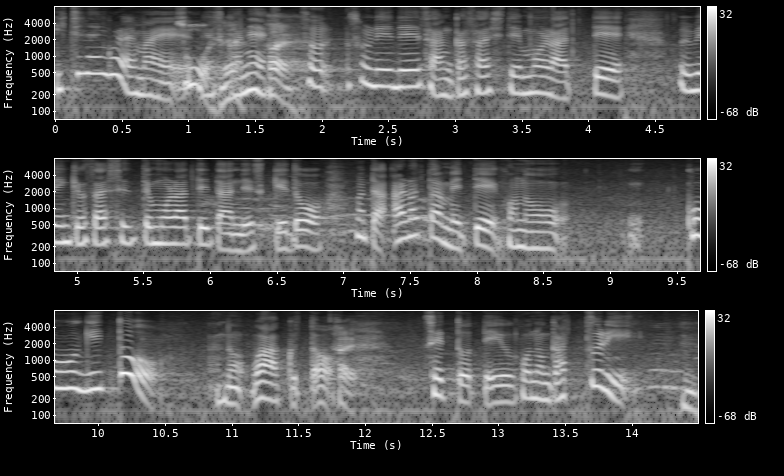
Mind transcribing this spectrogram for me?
1年ぐらい前ですかね。ね。はい。そそれで参加させてもらってそれ勉強させてもらってたんですけどまた改めてこの講義とあのワークとはい。セットっていうこのがっつりうん。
